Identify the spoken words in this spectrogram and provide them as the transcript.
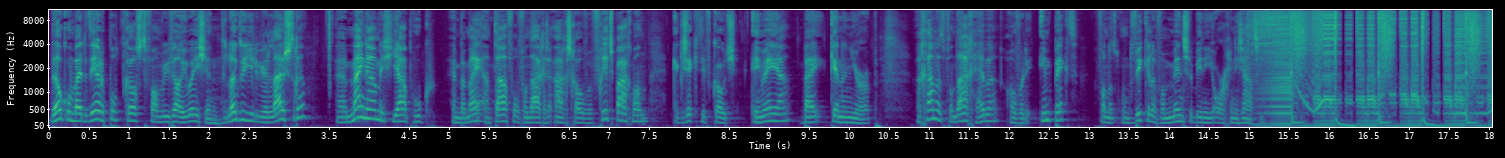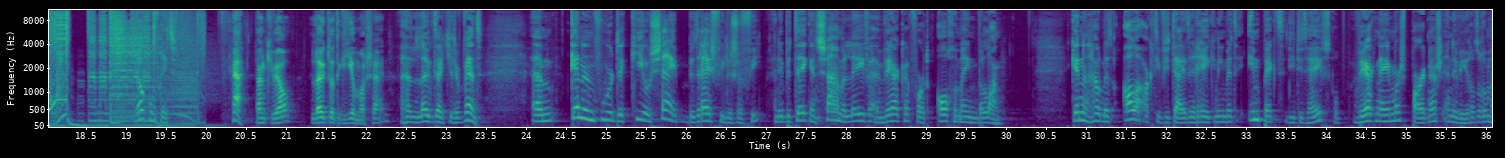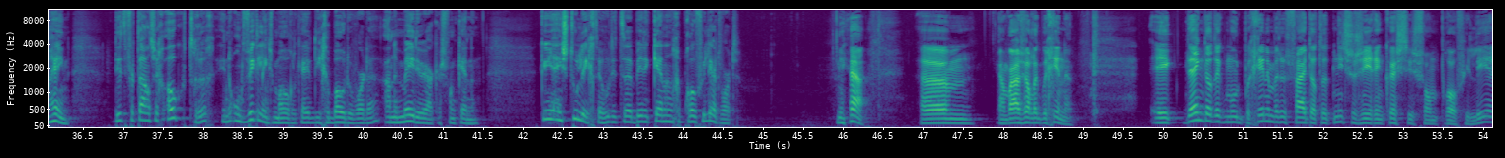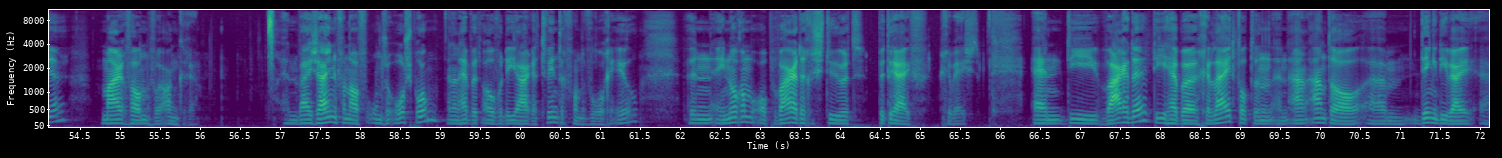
Welkom bij de derde podcast van Revaluation. Leuk dat jullie weer luisteren. Uh, mijn naam is Jaap Hoek en bij mij aan tafel vandaag is aangeschoven Frits Paagman, executive coach EMEA bij Canon Europe. We gaan het vandaag hebben over de impact van het ontwikkelen van mensen binnen je organisatie. Welkom Frits. Ja, dankjewel. Leuk dat ik hier mag zijn. Leuk dat je er bent. Um, Canon voert de Kiyosei bedrijfsfilosofie en dit betekent samen leven en werken voor het algemeen belang. Canon houdt met alle activiteiten rekening met de impact die dit heeft op werknemers, partners en de wereld eromheen. Dit vertaalt zich ook terug in de ontwikkelingsmogelijkheden die geboden worden aan de medewerkers van Canon. Kun je eens toelichten hoe dit eh, binnen Canon geprofileerd wordt? Ja, um, en waar zal ik beginnen? Ik denk dat ik moet beginnen met het feit dat het niet zozeer een kwestie is van profileren, maar van verankeren. En wij zijn vanaf onze oorsprong, en dan hebben we het over de jaren 20 van de vorige eeuw, een enorm op waarde gestuurd bedrijf geweest. En die waarden die hebben geleid tot een, een aantal um, dingen die wij uh,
